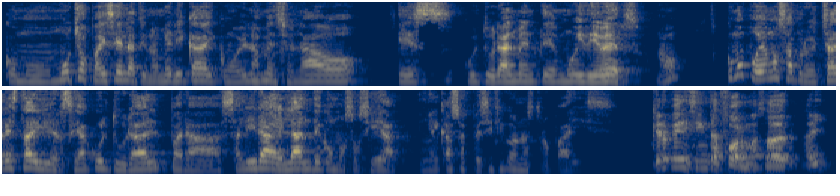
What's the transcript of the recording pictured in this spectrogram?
como muchos países de Latinoamérica, y como bien lo has mencionado, es culturalmente muy diverso, ¿no? ¿Cómo podemos aprovechar esta diversidad cultural para salir adelante como sociedad, en el caso específico de nuestro país? Creo que hay distintas formas. A ver, hay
